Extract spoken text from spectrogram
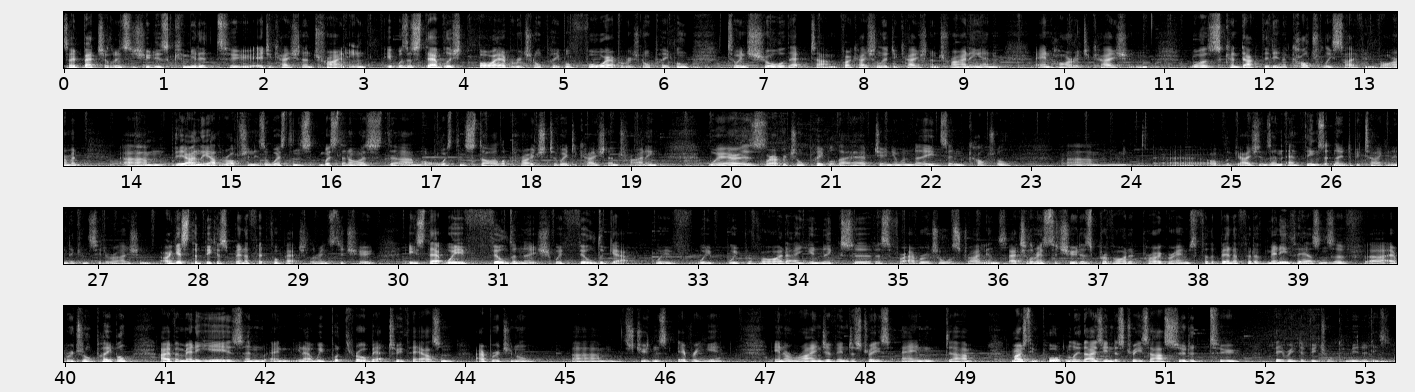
So Batchelor Institute is committed to education and training. It was established by Aboriginal people for Aboriginal people to ensure that um, vocational education and training and, and higher education was conducted in a culturally safe environment. Um, the only other option is a Western, westernised um, or Western style approach to education and training, whereas for Aboriginal people they have genuine needs and cultural um, uh, obligations and, and, things that need to be taken into consideration. I guess the biggest benefit for Batchelor Institute is that we've filled a niche, we've filled a gap, we've, we, we provide a unique service for Aboriginal Australians. Batchelor Institute has provided programs for the benefit of many thousands of uh, Aboriginal people over many years and, and you know we put through about 2,000 Aboriginal um, students every year in a range of industries and um, most importantly those industries are suited to their individual communities.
